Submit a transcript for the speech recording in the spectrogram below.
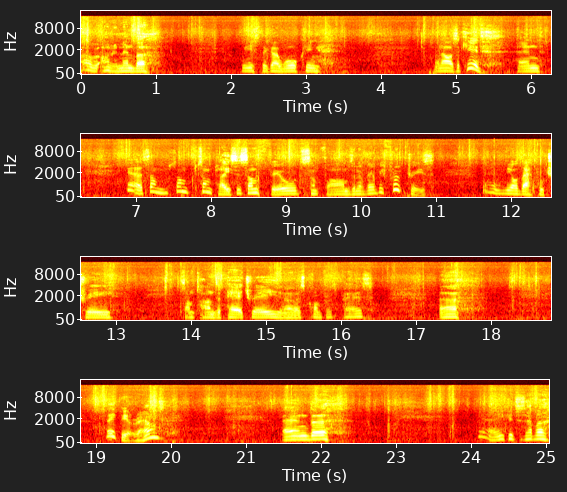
I, I remember we used to go walking when I was a kid, and yeah, some some some places, some fields, some farms, and there'd be fruit trees. Yeah, the old apple tree, sometimes a pear tree, you know, those conference pears. Uh, they'd be around, and uh, yeah, you could just have a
